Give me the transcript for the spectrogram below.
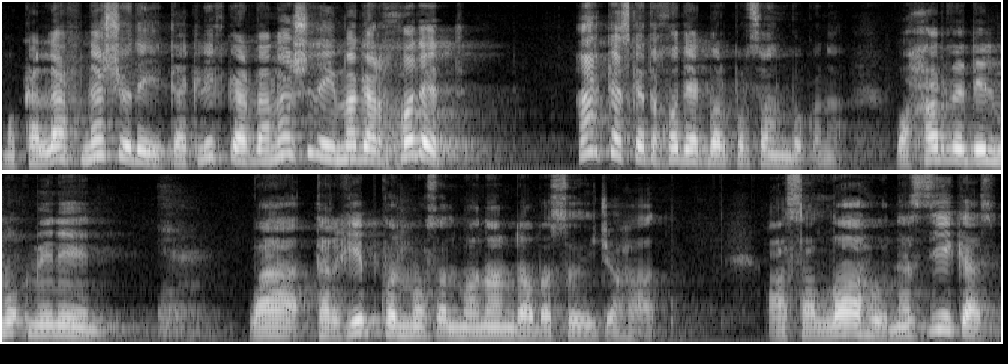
مکلف نشده ای تکلیف کرده نشده ای مگر خودت. هر کس که خود یک بار پرسان بکنه. و حرد المؤمنین. و ترغیب کن مسلمانان را به سوی جهاد. عسى الله نزدیک است.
